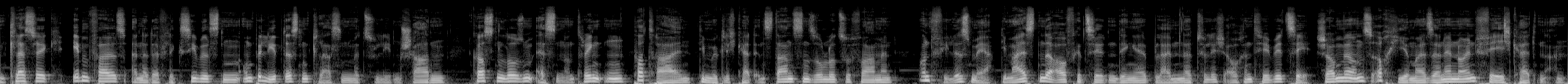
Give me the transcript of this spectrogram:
In Classic ebenfalls einer der flexibelsten und beliebtesten Klassen mit zu Schaden, kostenlosem Essen und Trinken, Portalen, die Möglichkeit Instanzen solo zu farmen und vieles mehr. Die meisten der aufgezählten Dinge bleiben natürlich auch in TBC. Schauen wir uns auch hier mal seine neuen Fähigkeiten an.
